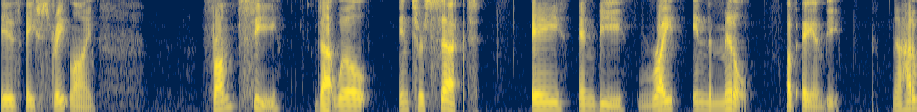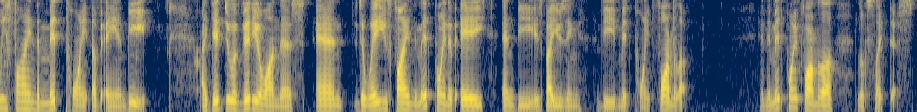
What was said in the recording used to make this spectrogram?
is a straight line from C that will intersect A and B right in the middle of A and B. Now, how do we find the midpoint of A and B? I did do a video on this, and the way you find the midpoint of A and B is by using the midpoint formula. And the midpoint formula looks like this.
